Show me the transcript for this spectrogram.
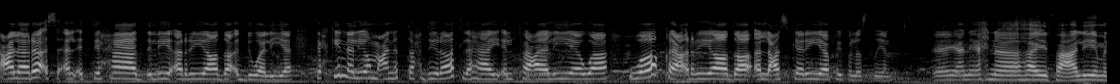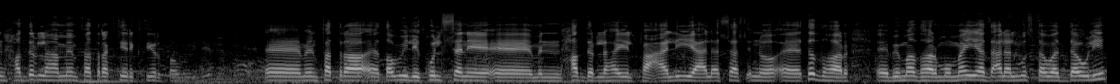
على رأس الاتحاد للرياضة الدولية. تحكي لنا اليوم عن التحضيرات لهذه الفعالية وواقع الرياضة العسكرية في فلسطين. يعني إحنا هاي الفعالية بنحضر لها من فترة كتير كتير طويلة. من فترة طويلة كل سنة بنحضر لهي الفعالية على أساس أنه تظهر بمظهر مميز على المستوى الدولي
